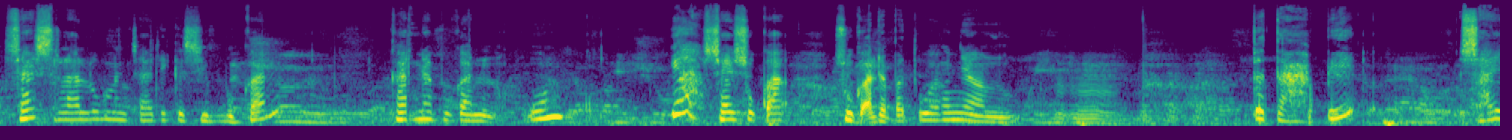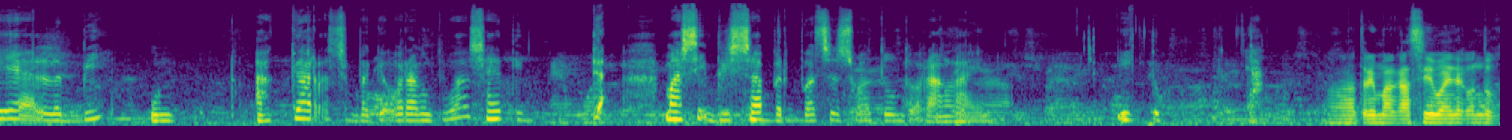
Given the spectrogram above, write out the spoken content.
saya selalu mencari kesibukan karena bukan untuk ya saya suka suka dapat uangnya. Tetapi saya lebih untuk agar sebagai orang tua saya tidak masih bisa berbuat sesuatu untuk orang lain. Itu. Ya. Uh, terima kasih banyak untuk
